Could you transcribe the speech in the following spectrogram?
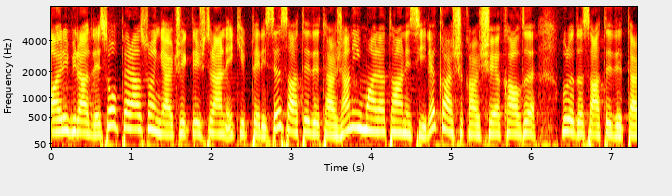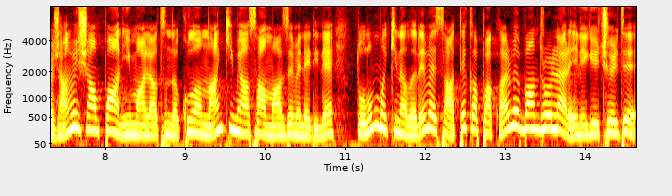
Ayrı bir adrese operasyon gerçekleştiren ekipler ise sahte deterjan imalathanesi ile karşı karşıya kaldı. Burada sahte deterjan ve şampuan imalatında kullanılan kimyasal malzemeler ile dolum makineleri ve sahte kapaklar ve bandroller ele geçirdi.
